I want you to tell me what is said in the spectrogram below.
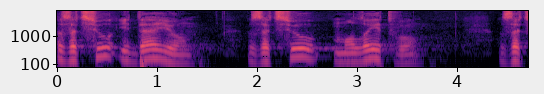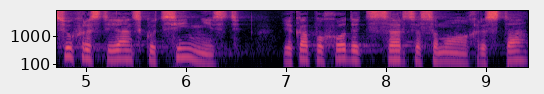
за цю ідею, за цю молитву, за цю християнську цінність, яка походить з серця самого Христа,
